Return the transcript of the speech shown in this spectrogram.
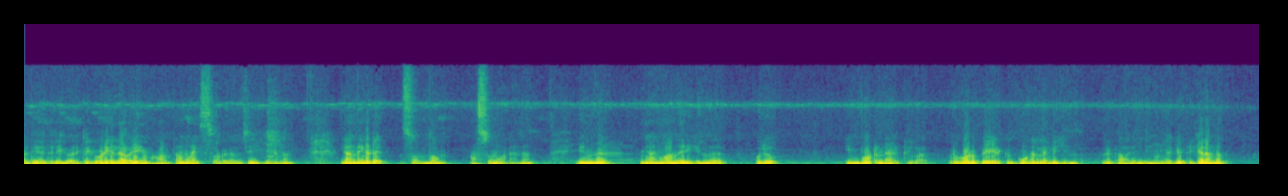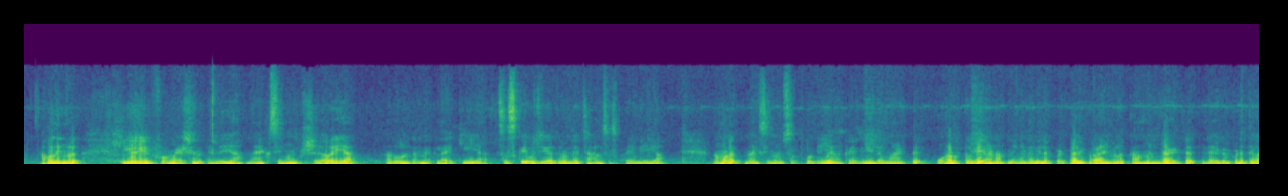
അധ്യായത്തിലേക്ക് ഒരിക്കൽ കൂടി എല്ലാവരെയും ഹർദ്ദമായി സ്വാഗതം ചെയ്യുകയാണ്. ഞാൻ നിങ്ങളുടെ സ്വന്തം അസുമോനാണ്. ഇന്ന് ഞാൻ വന്നിരിക്കുന്നത് ഒരു ഇമ്പോർട്ടന്റ് ആയിട്ടുള്ള ഒരുപാട് പേർക്ക് ഗുണം ലഭിക്കുന്ന ഒരു കാര്യം നിങ്ങളിലേക്ക് എത്തിക്കാനാണ്. അപ്പോൾ നിങ്ങൾ ഈ ഒരു ഇൻഫർമേഷൻ എന്ത് ചെയ്യുക? മാക്സിമം ഷെയർ ചെയ്യുക. അതുപോലെ തന്നെ ലൈക്ക് ചെയ്യുക സബ്സ്ക്രൈബ് ചെയ്യാത്തവരുടെ ചാനൽ സബ്സ്ക്രൈബ് ചെയ്യുക. നമ്മളെ മാക്സിമം സപ്പോർട്ട് ചെയ്യാനൊക്കെ വിനീതമായിട്ട് ഉണർത്തുകയാണ്. നിങ്ങളുടെ വിലപ്പെട്ട അഭിപ്രായങ്ങൾ കമന്റായിട്ട് രേഖപ്പെടുത്തുക.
